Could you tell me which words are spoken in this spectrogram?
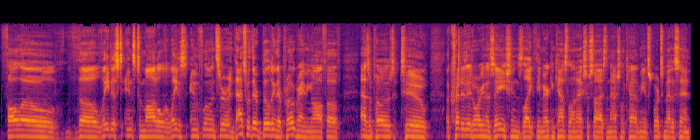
follow the latest Insta model, the latest influencer, and that's what they're building their programming off of, as opposed to accredited organizations like the American Council on Exercise, the National Academy of Sports Medicine,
